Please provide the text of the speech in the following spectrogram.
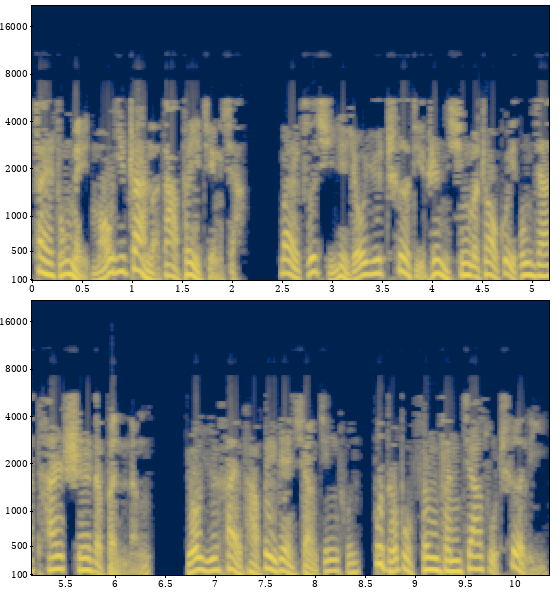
在中美贸易战的大背景下。外资企业由于彻底认清了赵贵东家贪吃的本能，由于害怕被变相鲸吞，不得不纷纷加速撤离。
